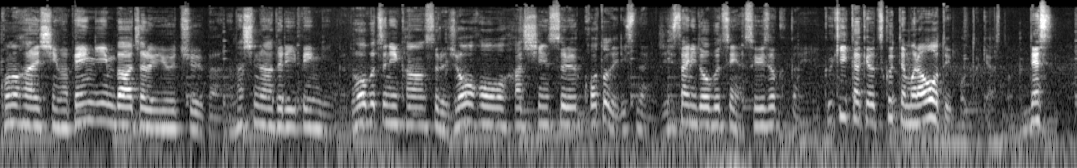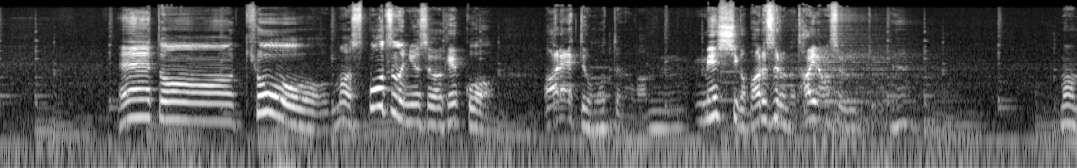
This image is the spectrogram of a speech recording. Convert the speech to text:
この配信はペンギンバーチャル YouTuber 七種のアデリーペンギンが動物に関する情報を発信することでリスナーに実際に動物園や水族館へ行くきっかけを作ってもらおうというポッドキャストです。えーと今日、まあ、スポーツのニュースが結構あれって思ったのがメッシがバルセロナ対談するっていうね。まあ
